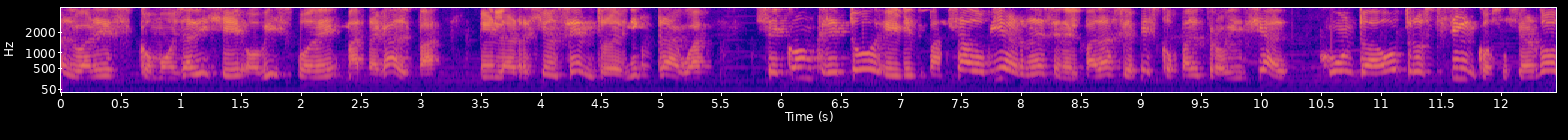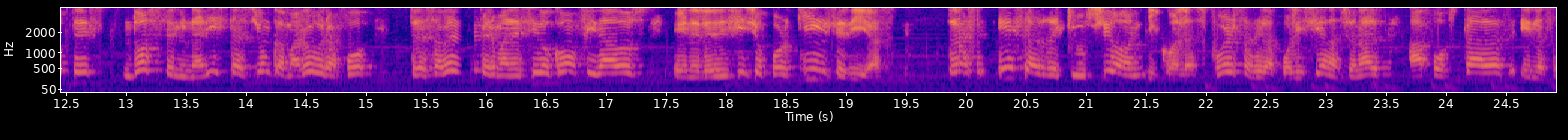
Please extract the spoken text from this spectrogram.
Álvarez, como ya dije, obispo de Matagalpa, en la región centro de Nicaragua, se concretó el pasado viernes en el Palacio Episcopal Provincial, junto a otros cinco sacerdotes, dos seminaristas y un camarógrafo tras haber permanecido confinados en el edificio por 15 días. Tras esa reclusión y con las fuerzas de la Policía Nacional apostadas en las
